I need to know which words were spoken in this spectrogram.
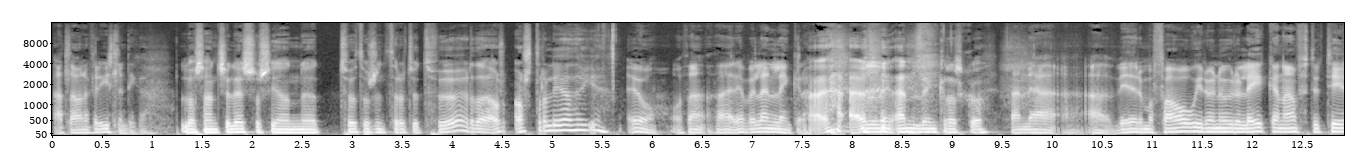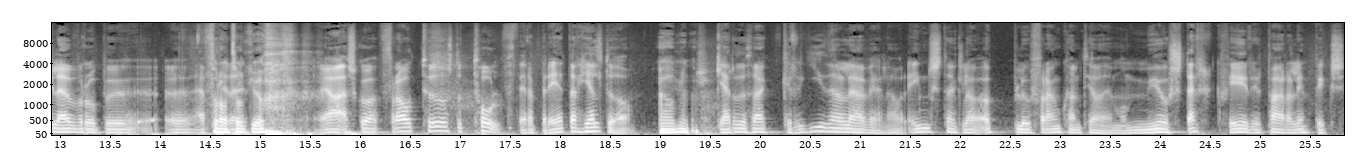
allavega fyrir Íslendinga Los Angeles og síðan uh, 2032 er það Ás Ástralía þegar ekki? Jú, og það, það er vel enn lengra. Enn, lengra sko. Þannig að, að við erum að fá í raun og veru leikan aftur til Evrópu uh, Frá Tókjó Já, sko, frá 2012 þegar breytar heldu þá. Gerðu það gríðarlega vel. Það var einstaklega upplug framkvæmt hjá þeim og mjög sterk fyrir Paralympics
